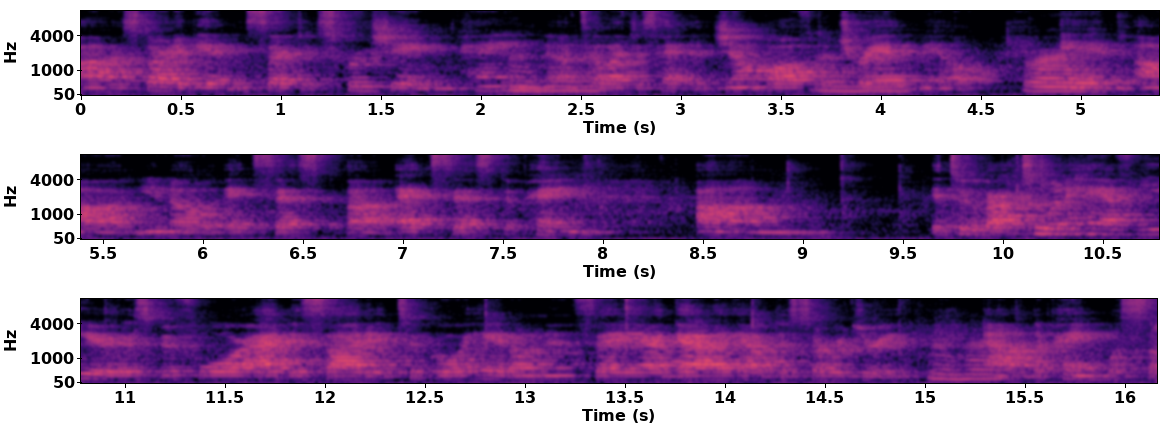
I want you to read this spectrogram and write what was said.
uh, started getting such excruciating pain Mhm. until I just had to jump off the Mhm. treadmill Right. and uh, you know access uh, access the pain. Um, it took about two and a half years before I decided to go ahead on and say I gotta have the surgery. Mhm. Uh, the pain was so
